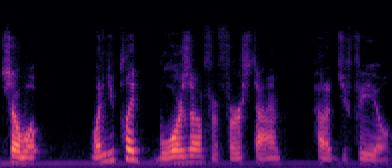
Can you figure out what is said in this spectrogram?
So, when you played Warzone for first time, how did you feel?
